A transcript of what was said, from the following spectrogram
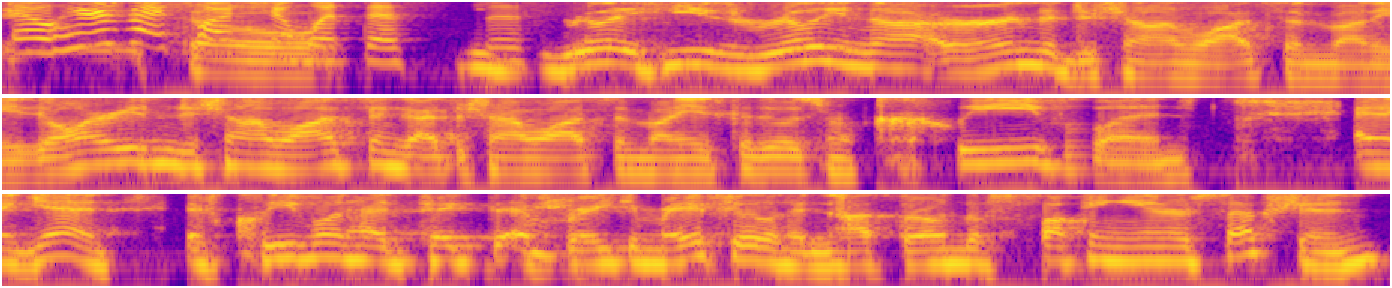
Now, here's my So, question with this. He's really, he's really not earned the Deshaun Watson money. The only reason Deshaun Watson got Deshaun Watson money is because it was from Cleveland. And again, if Cleveland had picked if Baker Mayfield had not thrown the fucking interception,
